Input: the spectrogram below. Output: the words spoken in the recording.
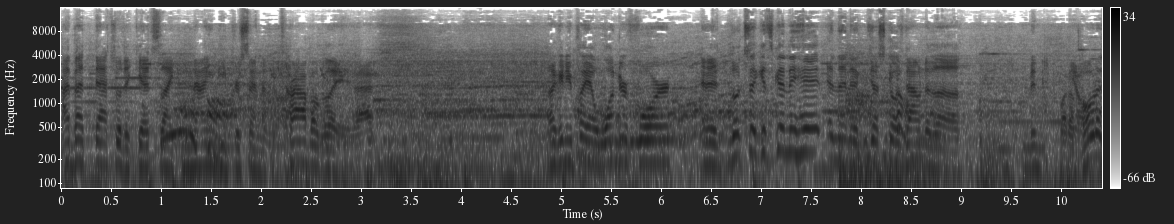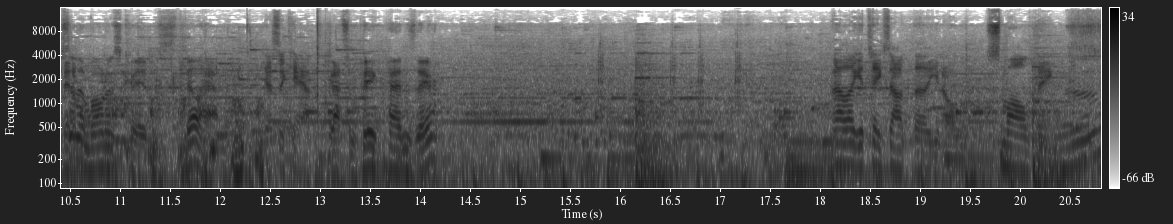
I bet that's what it gets like 90% of the time. Probably. That's Like when you play a Wonder 4 and it looks like it's going to hit and then it just goes oh. down to the. Min, what a know, bonus and a minimal. bonus could still happen. Yes, it can. Got some pig pens there. Not like it takes out the, you know, small things.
